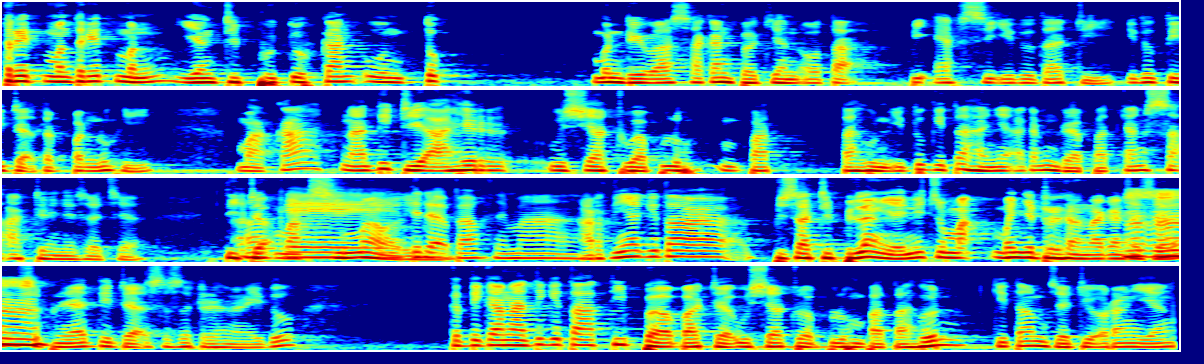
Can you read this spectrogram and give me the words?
treatment-treatment yang dibutuhkan untuk mendewasakan bagian otak PFC itu tadi itu tidak terpenuhi, maka nanti di akhir usia 24 tahun itu kita hanya akan mendapatkan seadanya saja, tidak Oke, maksimal. ini. Tidak maksimal. Artinya kita bisa dibilang ya ini cuma menyederhanakan saja, sebenarnya tidak sesederhana itu. Ketika nanti kita tiba pada usia 24 tahun, kita menjadi orang yang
